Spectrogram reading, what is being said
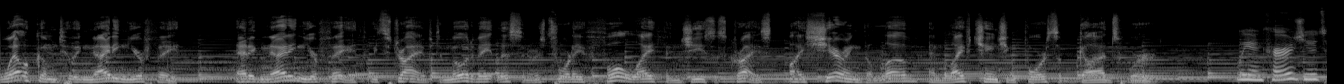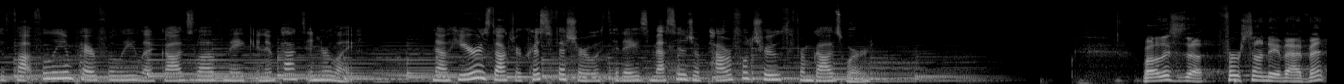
Welcome to Igniting Your Faith. At Igniting Your Faith, we strive to motivate listeners toward a full life in Jesus Christ by sharing the love and life changing force of God's Word. We encourage you to thoughtfully and prayerfully let God's love make an impact in your life. Now, here is Dr. Chris Fisher with today's message of powerful truth from God's Word. Well, this is the first Sunday of Advent.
